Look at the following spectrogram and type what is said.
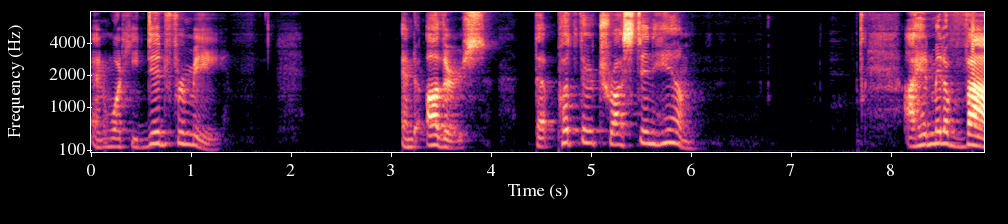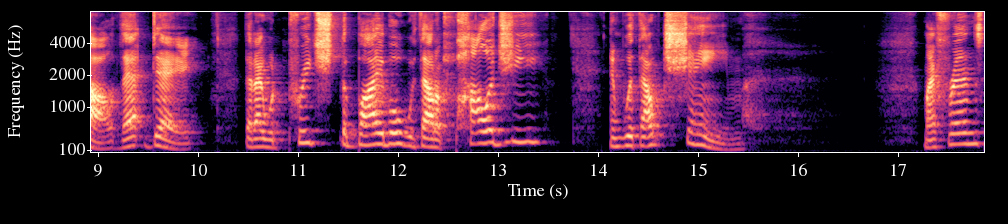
and what he did for me and others that put their trust in him. I had made a vow that day that I would preach the Bible without apology and without shame. My friends,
